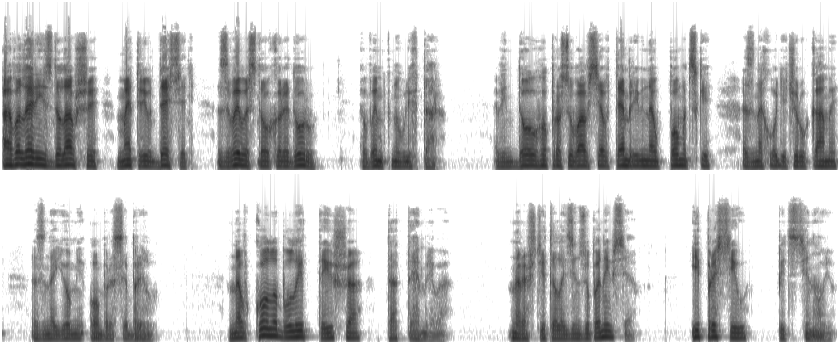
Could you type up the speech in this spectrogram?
а Валерій, здолавши метрів десять з вивистого коридору, вимкнув ліхтар. Він довго просувався в темряві навпомацки, знаходячи руками знайомі образи брил. Навколо були тиша та темрява. Нарешті Телезін зупинився і присів під стіною.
